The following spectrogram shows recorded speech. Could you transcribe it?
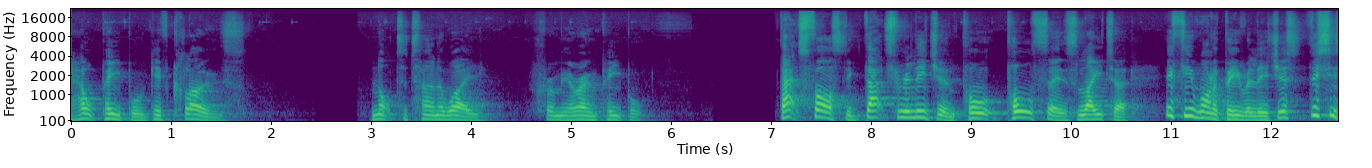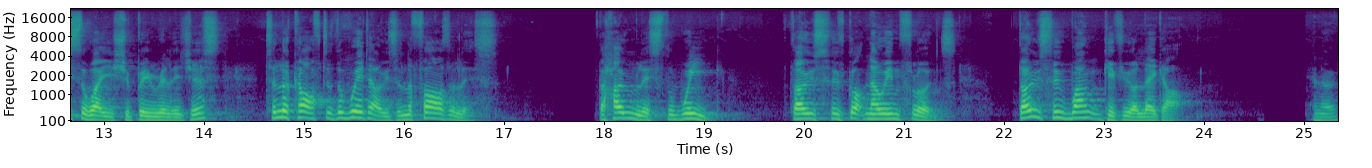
help people, give clothes. Not to turn away from your own people. That's fasting, that's religion. Paul, Paul says later if you want to be religious, this is the way you should be religious to look after the widows and the fatherless, the homeless, the weak, those who've got no influence, those who won't give you a leg up. You know,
